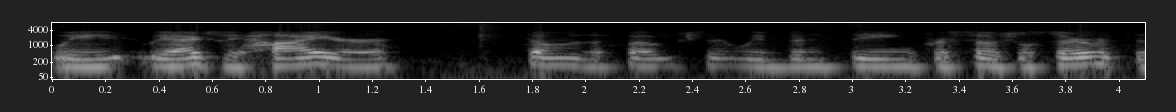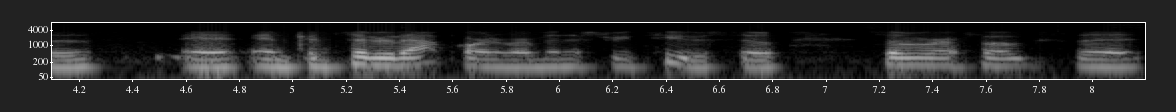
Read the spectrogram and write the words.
we we actually hire some of the folks that we've been seeing for social services, and, and consider that part of our ministry too. So some of our folks that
